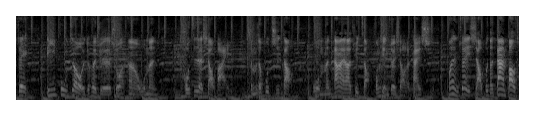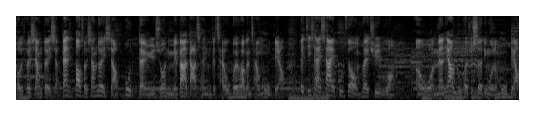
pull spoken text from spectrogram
所以第一步骤我就会觉得说，嗯、我们投资的小白什么都不知道，我们当然要去找风险最小的开始。风险最小不能，当然报酬会相对小，但报酬相对小不等于说你没办法达成你的财务规划跟财务目标。所以接下来下一步骤我们会去往呃，我们要如何去设定我的目标，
